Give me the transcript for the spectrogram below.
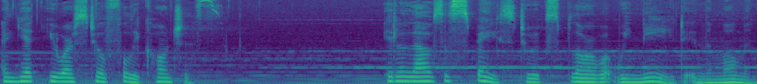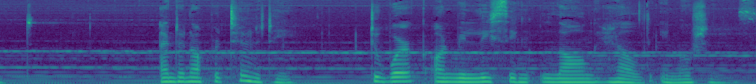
and yet you are still fully conscious. It allows us space to explore what we need in the moment and an opportunity to work on releasing long held emotions.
